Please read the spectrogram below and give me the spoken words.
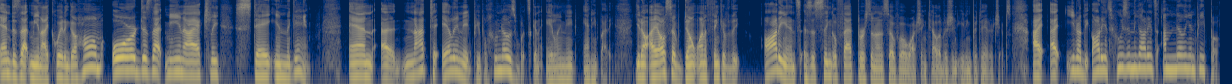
And does that mean I quit and go home? Or does that mean I actually stay in the game? And uh, not to alienate people. Who knows what's going to alienate anybody? You know, I also don't want to think of the audience as a single fat person on a sofa watching television eating potato chips. I, I you know, the audience, who's in the audience? A million people.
